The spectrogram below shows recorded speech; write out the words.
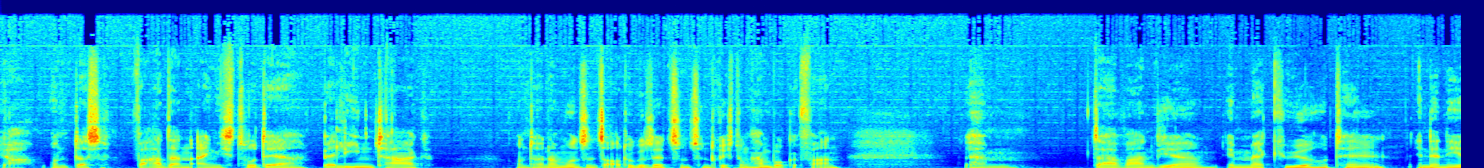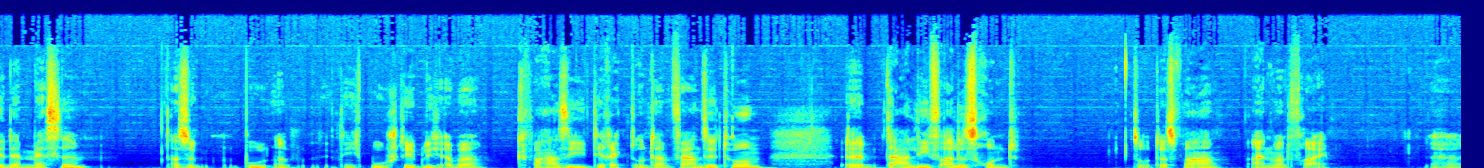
ja, und das war dann eigentlich so der Berlin-Tag. Und dann haben wir uns ins Auto gesetzt und sind Richtung Hamburg gefahren. Ähm, da waren wir im Mercure Hotel in der Nähe der Messe. Also nicht buchstäblich, aber quasi direkt unterm Fernsehturm. Äh, da lief alles rund. So, das war einwandfrei. Äh,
